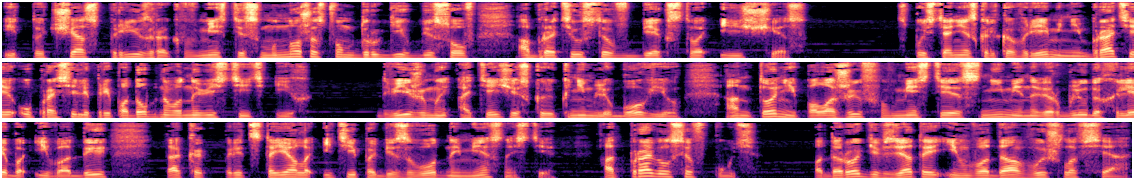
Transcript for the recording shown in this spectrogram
и тотчас призрак вместе с множеством других бесов обратился в бегство и исчез. Спустя несколько времени братья упросили преподобного навестить их. Движимый отеческую к ним любовью, Антоний, положив вместе с ними на верблюда хлеба и воды, так как предстояло идти по безводной местности, отправился в путь. По дороге взятая им вода вышла вся,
